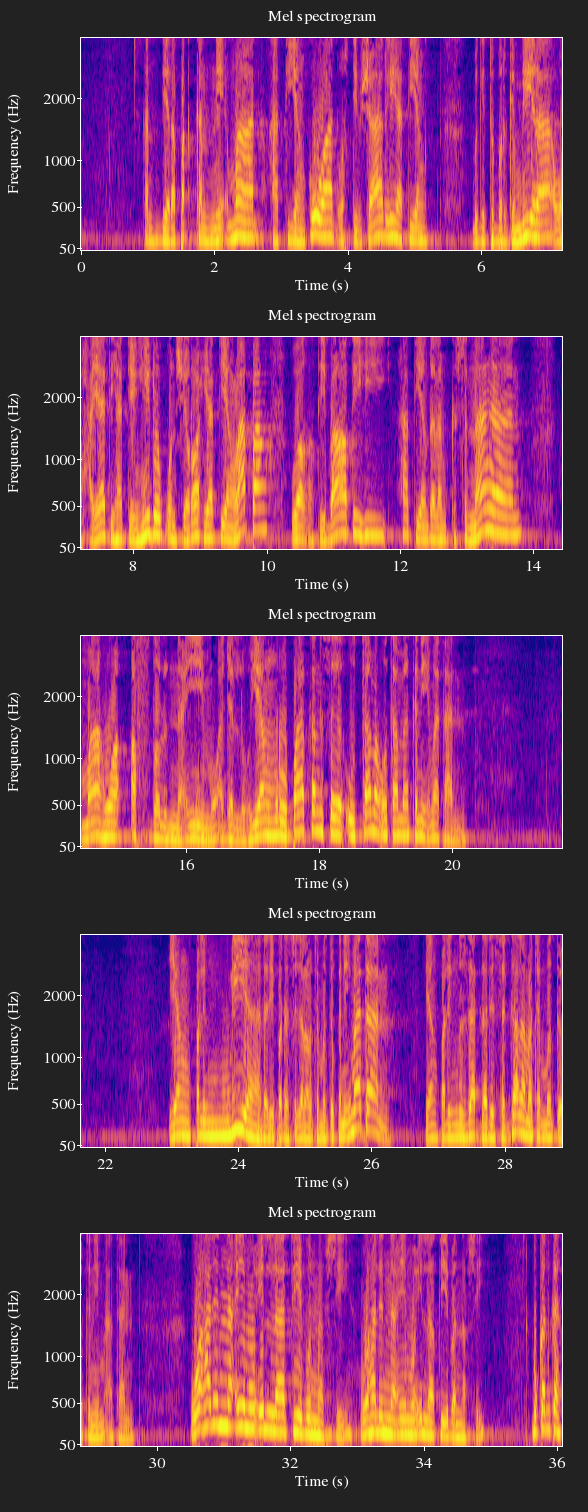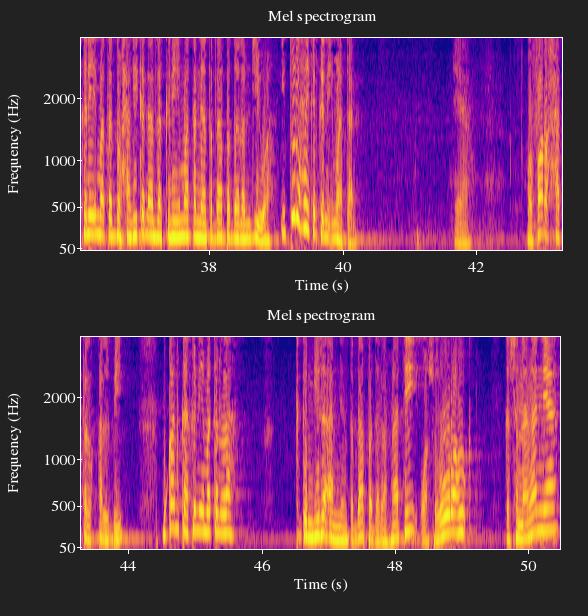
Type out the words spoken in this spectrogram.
Akan dia dapatkan nikmat, hati yang kuat, wastibsyari, hati yang begitu bergembira, wa hati yang hidup, wa syirahi hati yang lapang, wa ghtibatihi hati yang dalam kesenangan, ma huwa afdhalun na'im wa ajalluh yang merupakan seutama-utama kenikmatan yang paling mulia daripada segala macam bentuk kenikmatan, yang paling lezat dari segala macam bentuk kenikmatan. Wa halin na'imu illa tibun nafsi, wa halin na'imu illa tiban nafsi. Bukankah kenikmatan itu hakikat adalah kenikmatan yang terdapat dalam jiwa? Itulah hakikat kenikmatan. Ya. Wa qalbi. Bukankah kenikmatan adalah kegembiraan yang terdapat dalam hati, wa sururahu kesenangannya,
